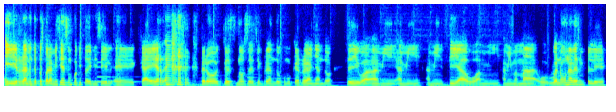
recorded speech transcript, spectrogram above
y realmente pues para mí sí es un poquito difícil eh, caer, pero pues no sé, siempre ando como que regañando te digo, a, mi, a, mi, a mi tía o a mi, a mi mamá. O, bueno, una vez me peleé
